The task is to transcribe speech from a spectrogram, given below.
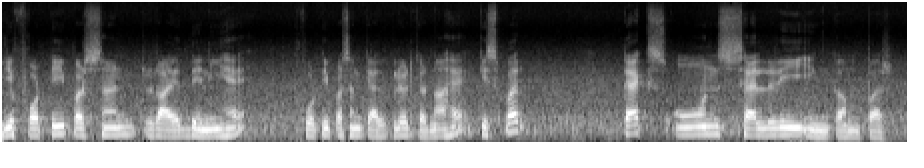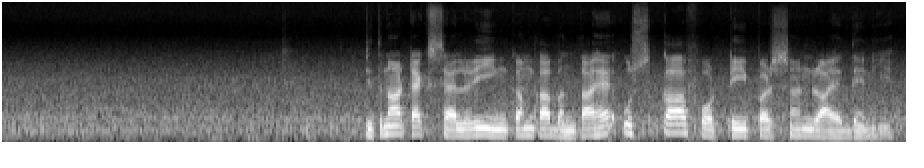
ये फोर्टी परसेंट राय देनी है फोर्टी परसेंट कैलकुलेट करना है किस पर? टैक्स ऑन सैलरी इनकम पर। जितना टैक्स सैलरी इनकम का बनता है, उसका फोर्टी परसेंट राय देनी है।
